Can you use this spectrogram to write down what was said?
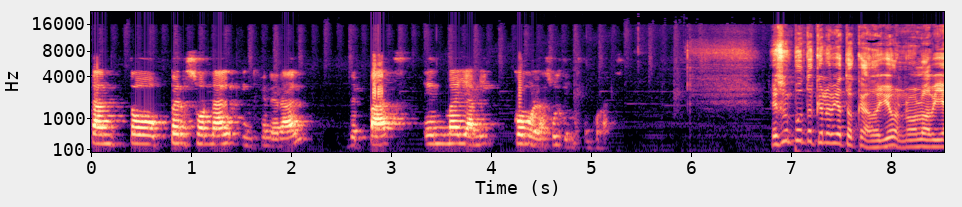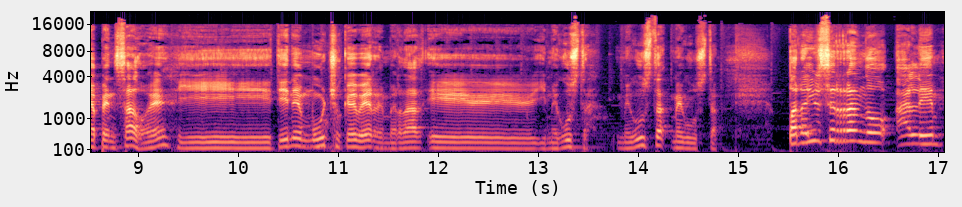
tanto personal en general de Pats en Miami como en las últimas temporadas. Es un punto que no había tocado yo, no lo había pensado, ¿eh? Y tiene mucho que ver, en verdad. Eh, y me gusta, me gusta, me gusta. Para ir cerrando, Ale,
